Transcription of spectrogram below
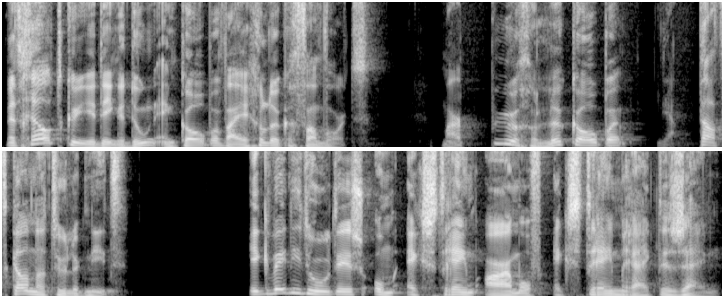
Met geld kun je dingen doen en kopen waar je gelukkig van wordt. Maar puur geluk kopen, ja, dat kan natuurlijk niet. Ik weet niet hoe het is om extreem arm of extreem rijk te zijn.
